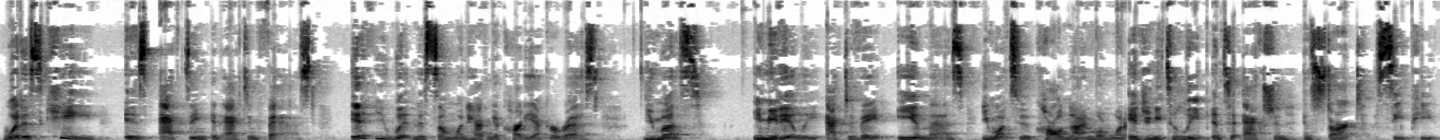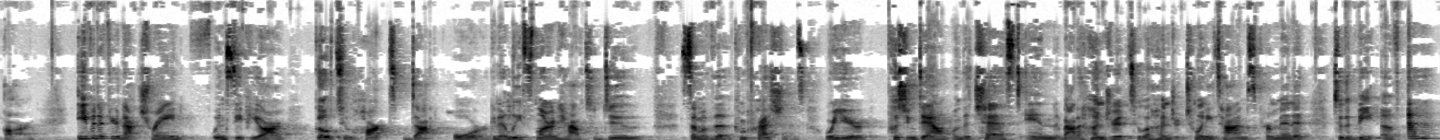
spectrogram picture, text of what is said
What is key is acting and acting fast. If you witness someone having a cardiac arrest, you must immediately activate EMS. You want to call 911 and you need to leap into action and start CPR. Even if you're not trained in CPR, go to heart.org and at least learn how to do some of the compressions where you're pushing down on the chest in about 100 to 120 times per minute to the beat of ah,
